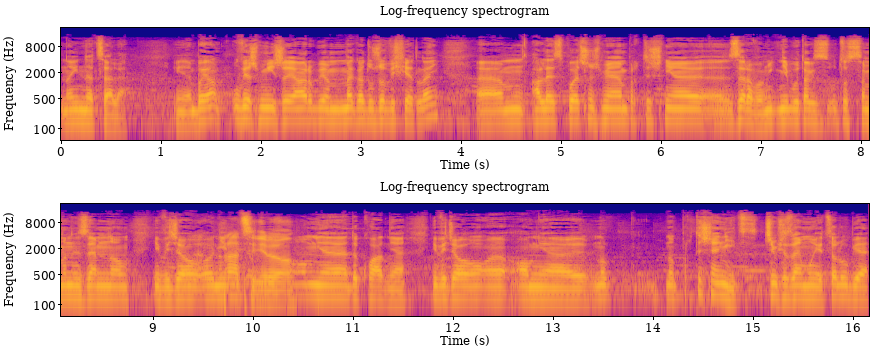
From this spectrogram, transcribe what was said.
na inne cele. Bo ja, uwierz mi, że ja robiłem mega dużo wyświetleń, em, ale społeczność miałem praktycznie e, zerową. Nikt nie był tak utożsamiony ze mną, nie wiedział, o- nie Relacji nie było. o mnie dokładnie, nie wiedział e, o mnie, no, no praktycznie nic. Czym się zajmuję, co lubię,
